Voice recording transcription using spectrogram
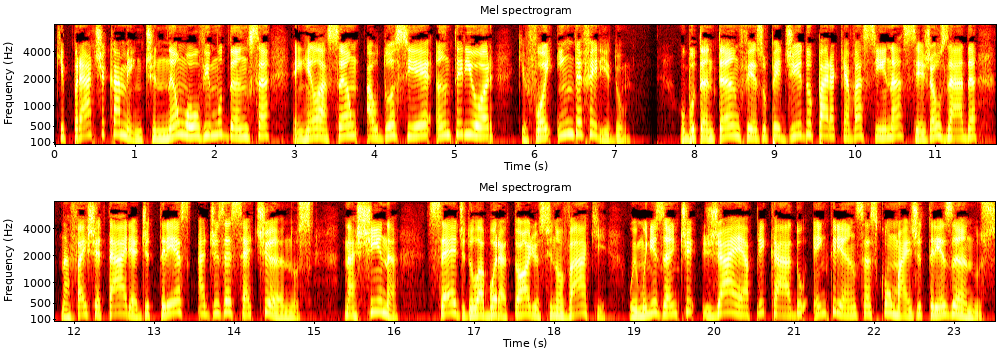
que praticamente não houve mudança em relação ao dossiê anterior, que foi indeferido. O Butantan fez o pedido para que a vacina seja usada na faixa etária de 3 a 17 anos. Na China, sede do laboratório Sinovac, o imunizante já é aplicado em crianças com mais de 3 anos.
